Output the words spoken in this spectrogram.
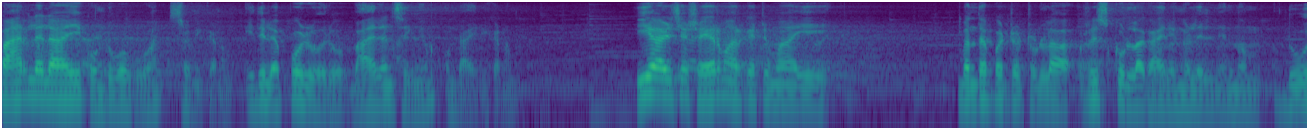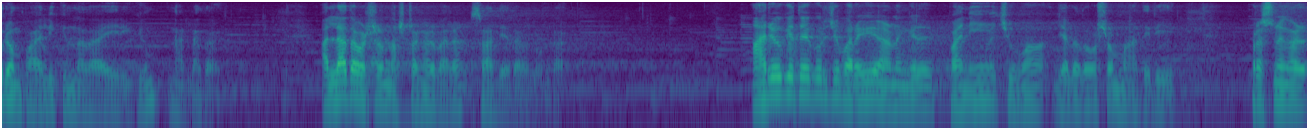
പാരലായി കൊണ്ടുപോകുവാൻ ശ്രമിക്കണം. ഇതിലെപ്പോഴും ഒരു ബാലൻസിങ്ങും ഉണ്ടായിരിക്കണം. ഈ ആഴ്ച ഷെയർ മാർക്കറ്റുമായി ബന്ധപ്പെട്ടിട്ടുള്ള റിസ്ക് ഉള്ള കാര്യങ്ങളിൽ നിന്നും ദൂരം പാലിക്കുന്നതായിരിക്കും നല്ലത്. അല്ലാത്ത പക്ഷം നഷ്ടങ്ങൾ വരാൻ സാധ്യതകളുണ്ട്. ആരോഗ്യത്തെക്കുറിച്ച് പറയുകയാണെങ്കിൽ പനി ചുമ ജലദോഷം മാതിരി പ്രശ്നങ്ങൾ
